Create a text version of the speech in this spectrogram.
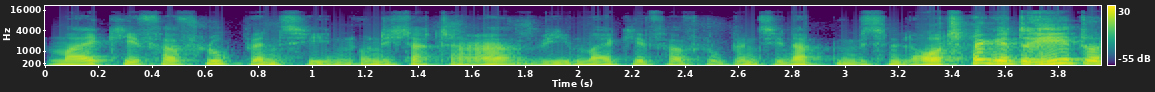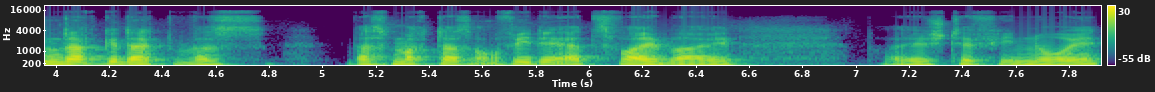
Maikäfer Flugbenzin. Und ich dachte, na, wie Maikäfer Flugbenzin? Hab ein bisschen lauter gedreht und habe gedacht, was, was macht das auf WDR 2 bei, bei Steffi Neu?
